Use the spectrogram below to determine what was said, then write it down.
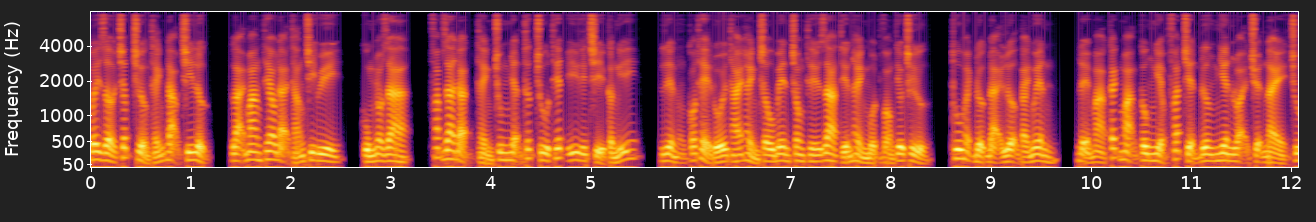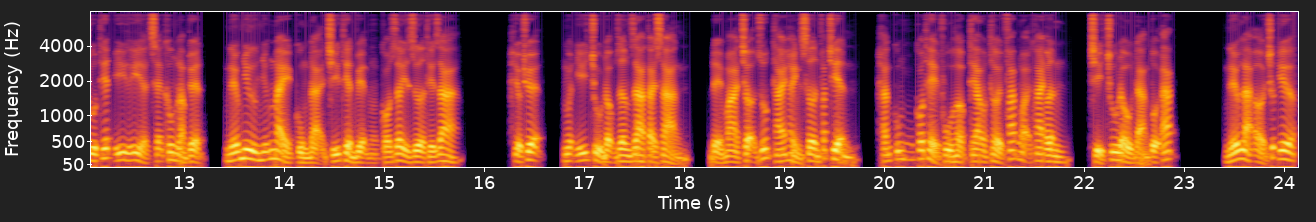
bây giờ chấp trưởng thánh đạo chi lực, lại mang theo đại thắng chi uy, cùng nho ra, pháp gia đặt thành trung nhận thức chu thiết y chỉ cần nghĩ, liền có thể đối thái hành châu bên trong thế gia tiến hành một vòng tiêu trừ, thu hoạch được đại lượng tài nguyên để mà cách mạng công nghiệp phát triển đương nhiên loại chuyện này chu thiết y sẽ không làm tuyệt, nếu như những này cùng đại trí thiền viện có dây dưa thế ra. Hiểu chuyện, nguyện ý chủ động dâng ra tài sản, để mà trợ giúp thái hành sơn phát triển, hắn cũng có thể phù hợp theo thời pháp ngoại khai ân, chỉ chu đầu đảng tội ác. Nếu là ở trước kia,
